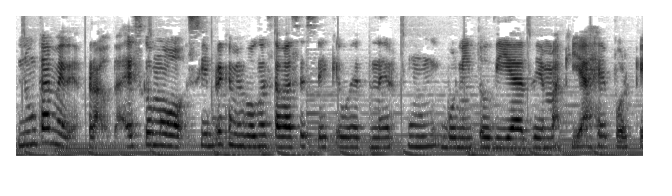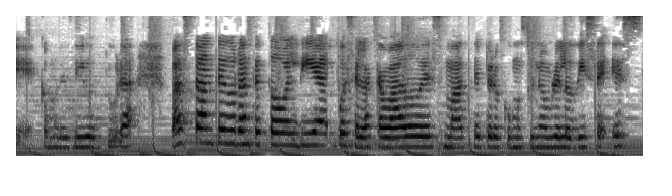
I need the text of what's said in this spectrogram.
nunca me defrauda. Es como siempre que me pongo esta base sé que voy a tener un bonito día de maquillaje porque como les digo dura bastante durante todo el día. Pues el acabado es mate pero como su nombre lo dice es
